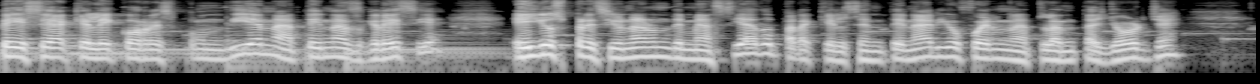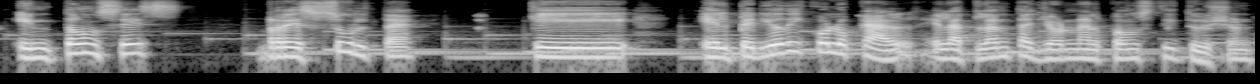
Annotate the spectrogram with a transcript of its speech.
pese a que le correspondían a Atenas, Grecia. Ellos presionaron demasiado para que el centenario fuera en Atlanta, Georgia, entonces resulta que el periódico local, el Atlanta Journal Constitution,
